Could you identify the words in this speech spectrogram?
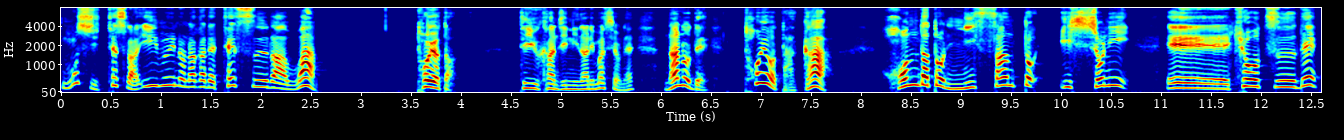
もしテスラ EV の中でテスラはトヨタっていう感じになりますよね。なのでトヨタがホンダと日産と一緒に、えー、共通で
